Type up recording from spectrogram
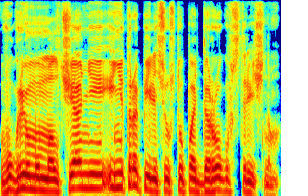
в угрюмом молчании и не торопились уступать дорогу встречным.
